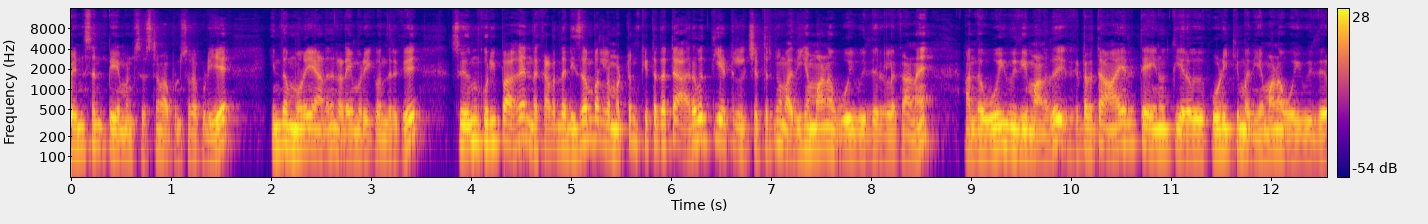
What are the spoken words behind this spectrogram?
பென்ஷன் பேமெண்ட் சிஸ்டம் அப்படின்னு சொல்லக்கூடிய இந்த முறையானது நடைமுறைக்கு வந்திருக்கு. ஸோ இதுவும் குறிப்பாக இந்த கடந்த டிசம்பரில் மட்டும் கிட்டத்தட்ட அறுபத்தி எட்டு லட்சத்திற்கும் அதிகமான ஓய்வூதியர்களுக்கான அந்த ஓய்வூதியமானது கிட்டத்தட்ட ஆயிரத்தி ஐநூற்றி எழுபது கோடிக்கும் அதிகமான ஓய்வூதிய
